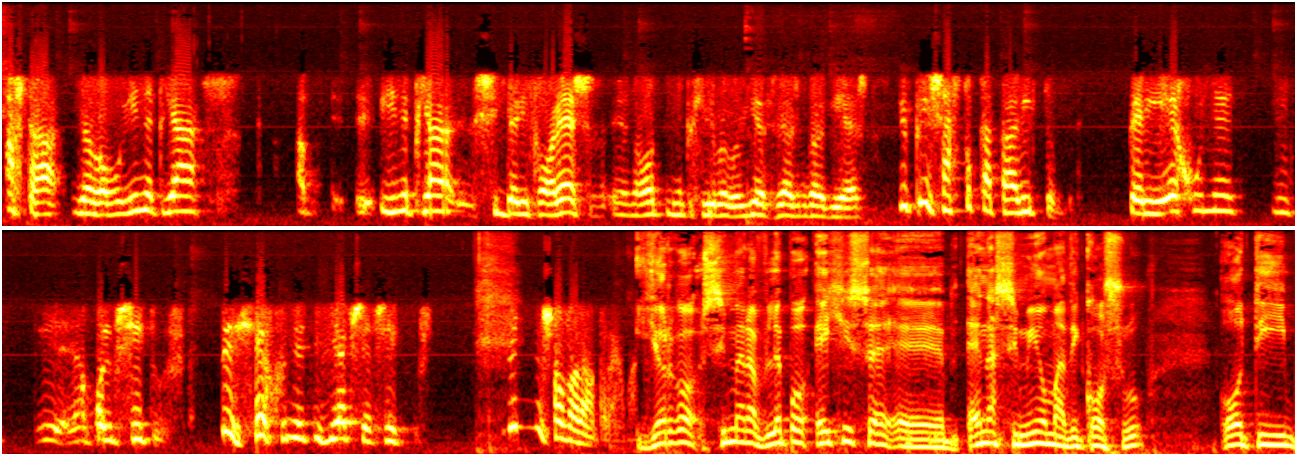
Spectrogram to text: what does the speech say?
Αυτά, Γιώργο μου, είναι πια, α, είναι πια συμπεριφορές εννοώ την επιχειρηματολογία της Νέας Δημοκρατίας, οι οποίες αυτοκαταρρύπτονται. Περιέχουν την ε, απόλυψή τους. Περιέχουν τη διέψευσή τους. Δεν είναι σοβαρά πράγματα. Γιώργο, σήμερα βλέπω έχεις ε, ε, ένα σημείωμα δικό σου ότι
